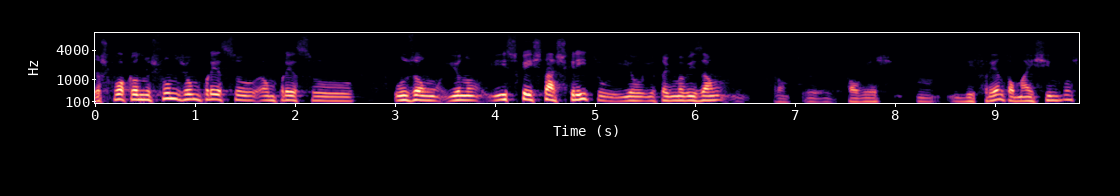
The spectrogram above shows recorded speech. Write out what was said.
eles colocam nos fundos a um preço, a um preço, usam, eu não, isso que aí está escrito, eu, eu tenho uma visão, pronto, talvez diferente ou mais simples,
